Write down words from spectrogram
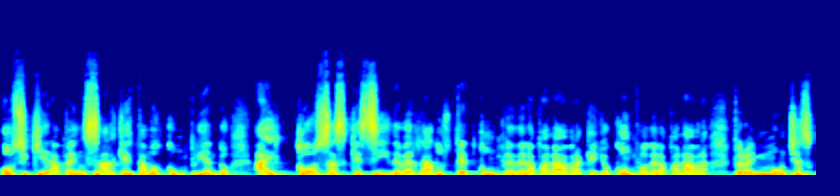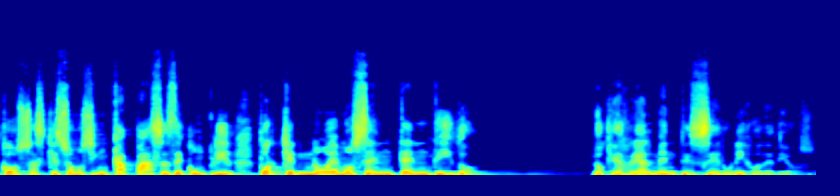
o siquiera pensar que estamos cumpliendo. Hay cosas que sí, de verdad usted cumple de la palabra, que yo cumplo de la palabra, pero hay muchas cosas que somos incapaces de cumplir porque no hemos entendido lo que es realmente ser un hijo de Dios.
